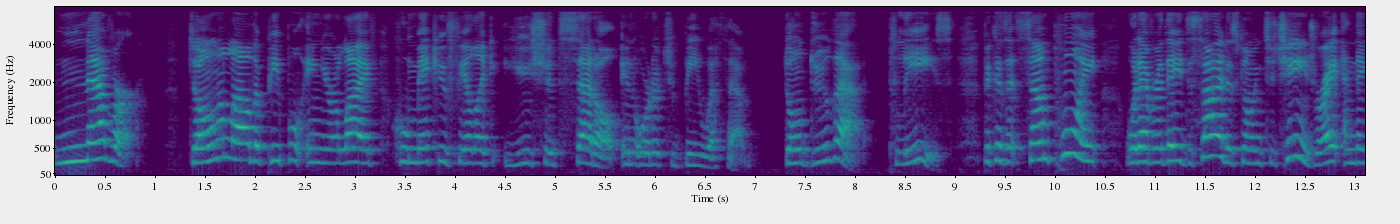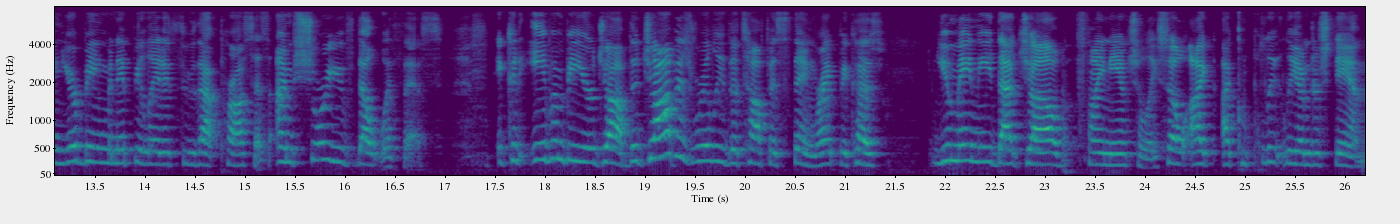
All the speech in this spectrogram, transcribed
Never. Don't allow the people in your life who make you feel like you should settle in order to be with them. Don't do that, please. Because at some point, whatever they decide is going to change, right? And then you're being manipulated through that process. I'm sure you've dealt with this. It could even be your job. The job is really the toughest thing, right? Because you may need that job financially. So I, I completely understand.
